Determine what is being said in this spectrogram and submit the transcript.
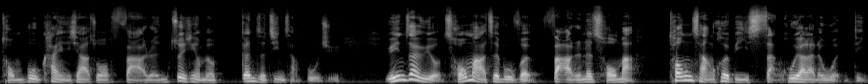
同步看一下，说法人最近有没有跟着进场布局。原因在于有筹码这部分，法人的筹码通常会比散户要来的稳定，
